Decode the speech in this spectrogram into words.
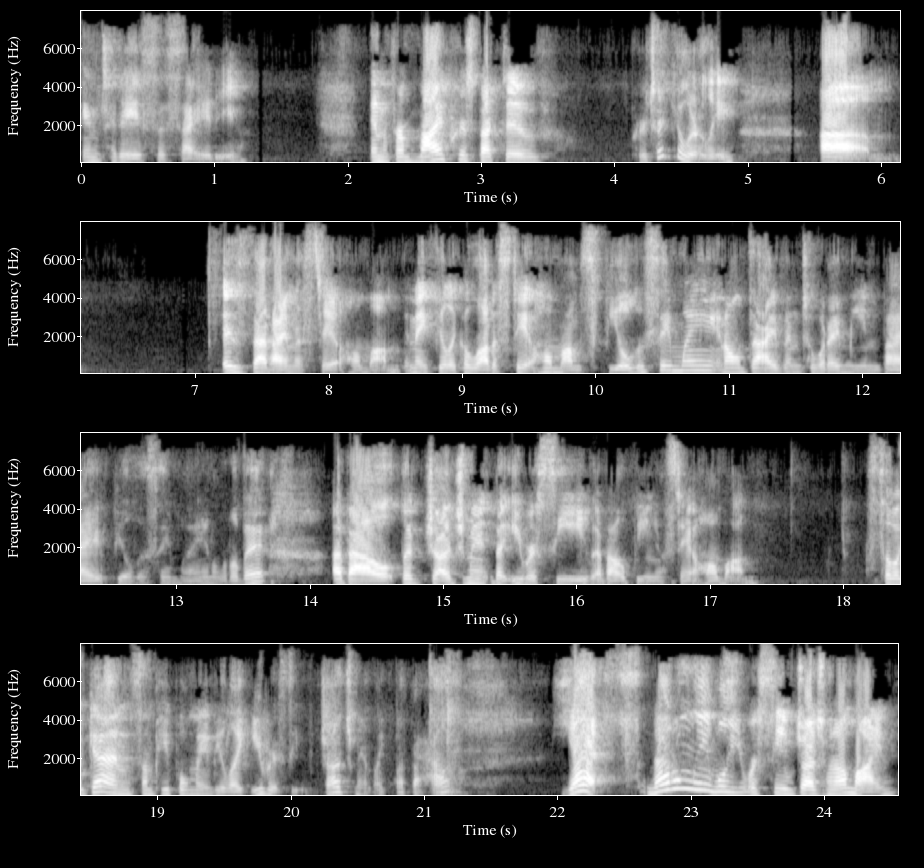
in today's society. And from my perspective, particularly, um, is that I'm a stay at home mom. And I feel like a lot of stay at home moms feel the same way. And I'll dive into what I mean by feel the same way in a little bit about the judgment that you receive about being a stay at home mom. So, again, some people may be like, You receive judgment. Like, what the hell? Yes, not only will you receive judgment online,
